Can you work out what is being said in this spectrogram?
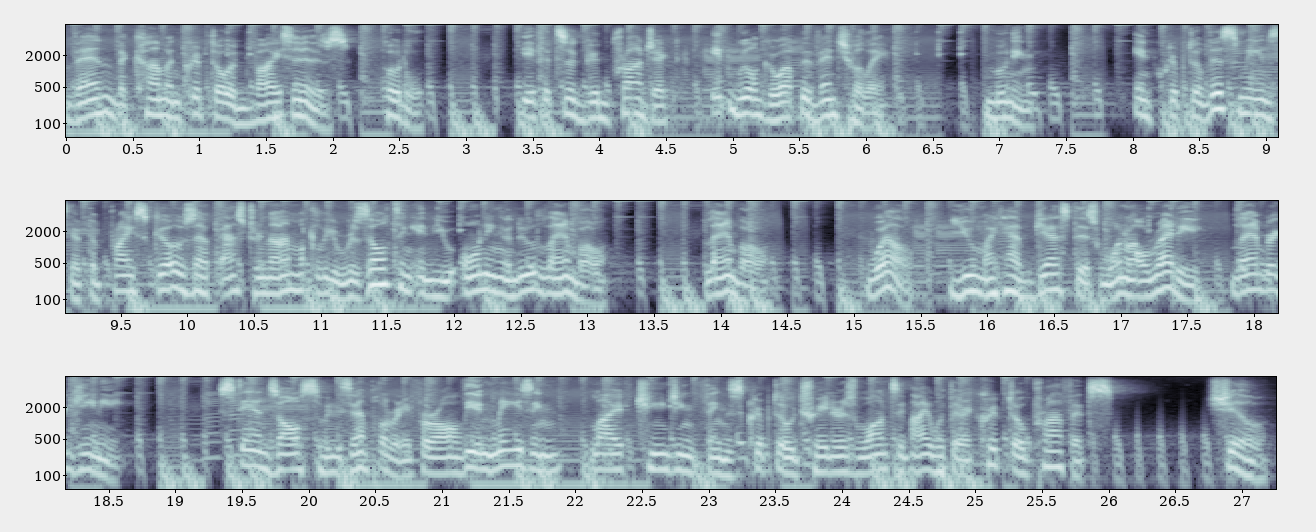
Then the common crypto advice is, HODL. If it's a good project, it will go up eventually. Mooning. In crypto this means that the price goes up astronomically resulting in you owning a new Lambo. Lambo. Well, you might have guessed this one already, Lamborghini. Stands also exemplary for all the amazing, life-changing things crypto traders want to buy with their crypto profits. Shill.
